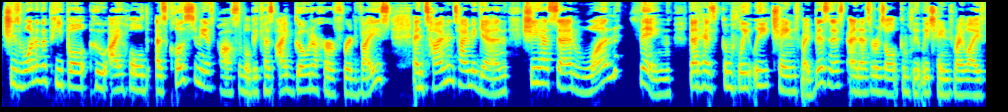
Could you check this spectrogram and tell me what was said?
She's one of the people who I hold as close to me as possible because I go to her for advice. And time and time again, she has said one thing that has completely changed my business and as a result, completely changed my life.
